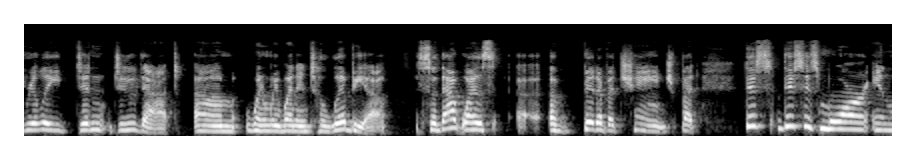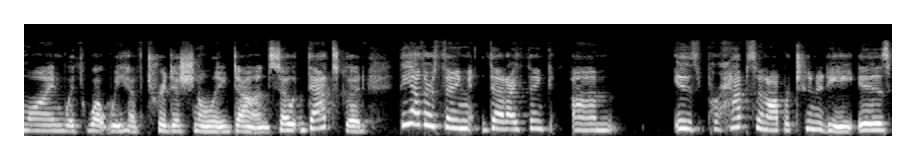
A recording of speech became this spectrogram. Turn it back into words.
really didn't do that um, when we went into Libya. So that was a, a bit of a change. But this this is more in line with what we have traditionally done. So that's good. The other thing that I think um, is perhaps an opportunity is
